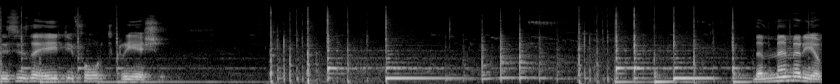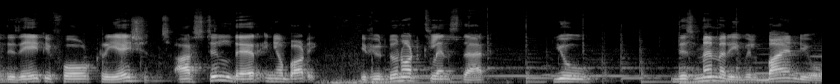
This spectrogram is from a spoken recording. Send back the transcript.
This is the eighty-fourth creation. The memory of these eighty-four creations are still there in your body. If you do not cleanse that, you… this memory will bind you.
